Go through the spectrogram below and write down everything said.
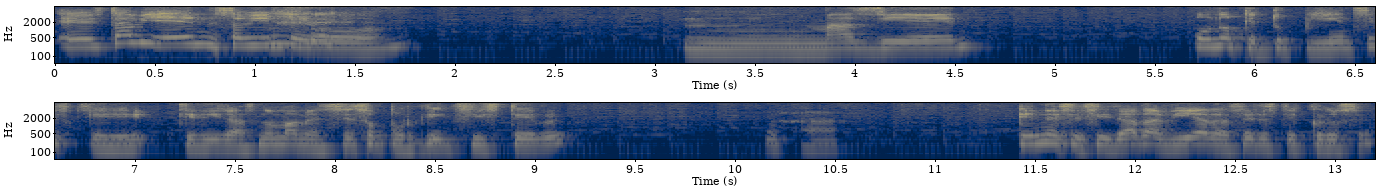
Eh, Está bien, está bien, pero mm, más bien uno que tú pienses que, que digas, no mames, ¿eso por qué existe? Ajá. ¿Qué necesidad había de hacer este cruce?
